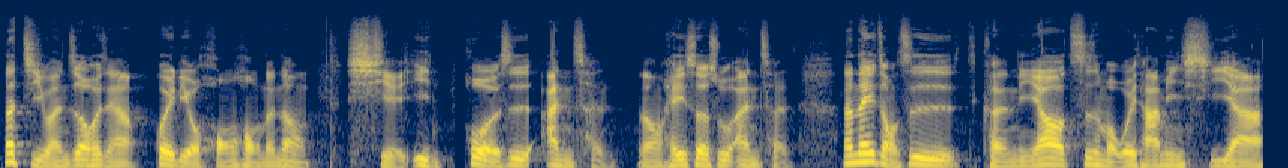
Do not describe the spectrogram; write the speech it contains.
那挤完之后会怎样？会留红红的那种血印，或者是暗沉那种黑色素暗沉。那那一种是可能你要吃什么维他命 C 啊，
